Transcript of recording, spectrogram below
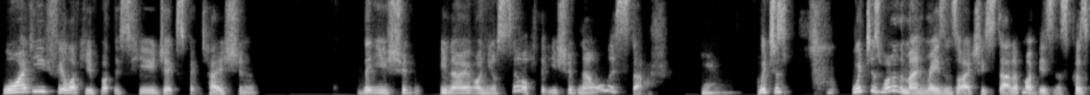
why do you feel like you've got this huge expectation that you should, you know, on yourself that you should know all this stuff? Yeah. Which is which is one of the main reasons I actually started my business because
